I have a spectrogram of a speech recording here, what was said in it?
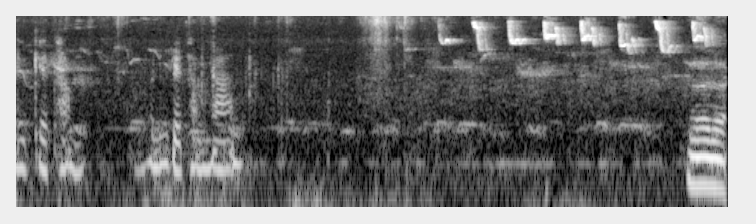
ดูแกทำวันนี้แกทำงาน Voilà.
